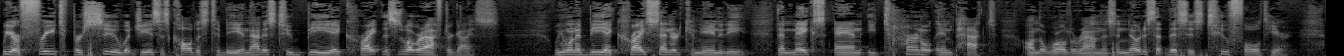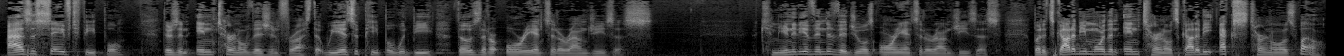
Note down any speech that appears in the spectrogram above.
we are free to pursue what Jesus called us to be, and that is to be a Christ. This is what we're after, guys. We want to be a Christ centered community that makes an eternal impact on the world around us. And notice that this is twofold here. As a saved people, there's an internal vision for us that we as a people would be those that are oriented around Jesus. A community of individuals oriented around Jesus. But it's got to be more than internal, it's got to be external as well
